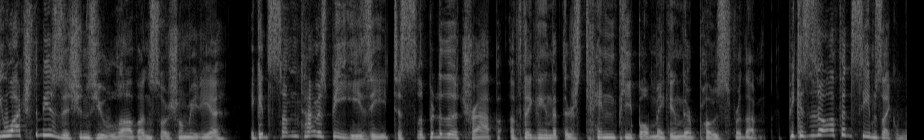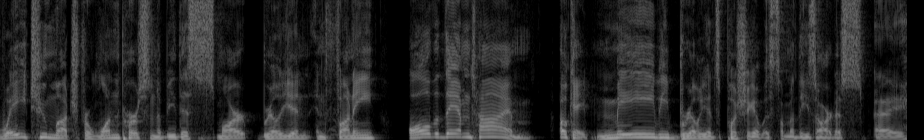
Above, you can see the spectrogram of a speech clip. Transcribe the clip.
you watch the musicians you love on social media, it can sometimes be easy to slip into the trap of thinking that there's 10 people making their posts for them, because it often seems like way too much for one person to be this smart, brilliant, and funny all the damn time. Okay, maybe brilliance pushing it with some of these artists. Hey.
